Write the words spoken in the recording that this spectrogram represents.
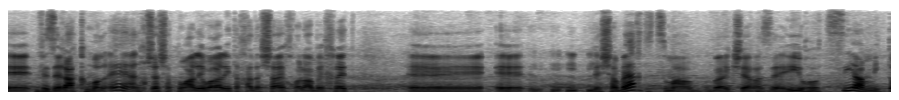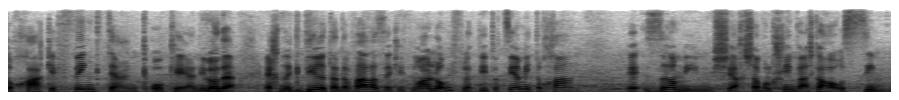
אה, וזה רק מראה, אני חושב שהתנועה הליברלית החדשה יכולה בהחלט... אה, אה, לשבח את עצמה בהקשר הזה, היא הוציאה מתוכה כ-think tank, או כ... אני לא יודע איך נגדיר את הדבר הזה, כתנועה לא מפלגתית, הוציאה מתוכה אה, זרמים שעכשיו הולכים ואשכרה עושים.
